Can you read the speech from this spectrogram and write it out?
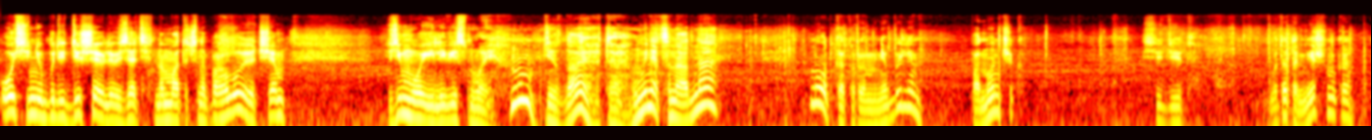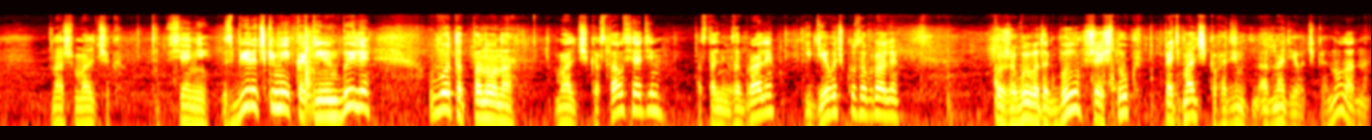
осенью будет дешевле взять на маточное поголовье, чем зимой или весной. Ну, не знаю, это у меня цена одна. Ну, вот, которые у меня были. Панончик сидит. Вот это мешанка, наш мальчик. Все они с бирочками, какими были. Вот от панона мальчик остался один. Остальных забрали. И девочку забрали. Тоже выводок был. 6 штук. 5 мальчиков, один, одна девочка. Ну ладно.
